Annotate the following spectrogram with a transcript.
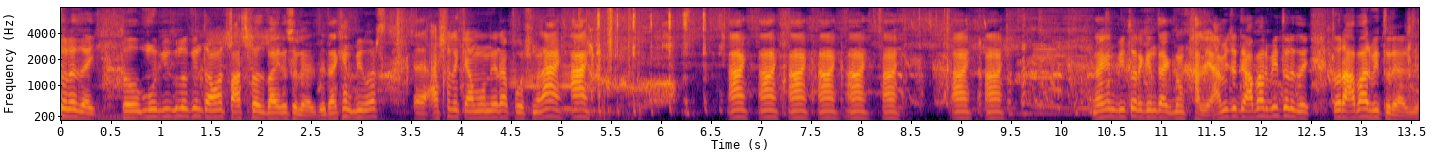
চলে যাই, তো মুরগিগুলো কিন্তু আমার পাঁচ পাঁচ বাইরে চলে আসবে। দেখেন ভিউয়ার্স আসলে কেমন এরা পোষ মানে আয় আয়। আয় আয় আয় আয় আয় আয় আয় আয়। দেখেন ভিতরে কিন্তু একদম খালি। আমি যদি আবার ভিতরে যাই, তোর আবার ভিতরে আসবে।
